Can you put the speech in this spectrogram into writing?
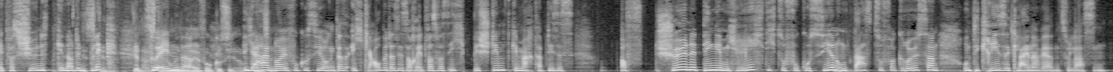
etwas Schönes, genau den Blick genau, genau, zu ändern. neue Fokussierung. Ja, neue Fokussierung. Das, ich glaube, das ist auch etwas, was ich bestimmt gemacht habe, dieses auf schöne Dinge mich richtig zu fokussieren, um das zu vergrößern und die Krise kleiner werden zu lassen.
